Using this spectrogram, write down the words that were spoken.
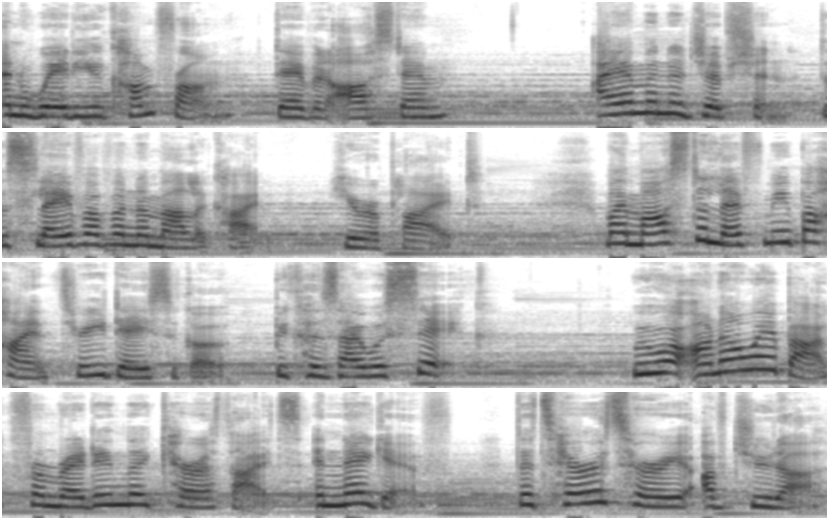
and where do you come from? David asked him. I am an Egyptian, the slave of an Amalekite, he replied. My master left me behind three days ago because I was sick. We were on our way back from raiding the Kerethites in Negev the territory of Judah,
